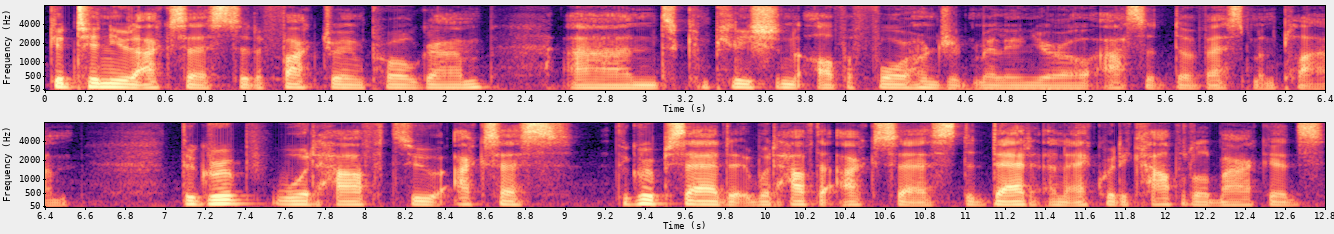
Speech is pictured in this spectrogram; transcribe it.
continued access to the factoring program, and completion of a 400 million euro asset divestment plan. The group would have to access the group said it would have to access the debt and equity capital markets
